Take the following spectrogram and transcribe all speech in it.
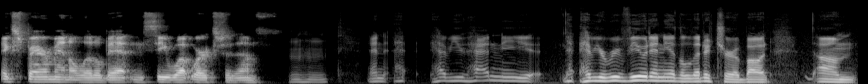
experiment a little bit and see what works for them. Mm-hmm. And have you had any? Have you reviewed any of the literature about um,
